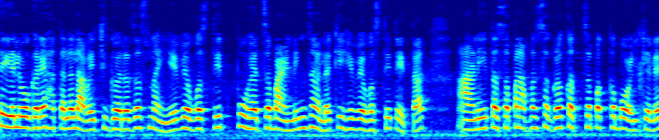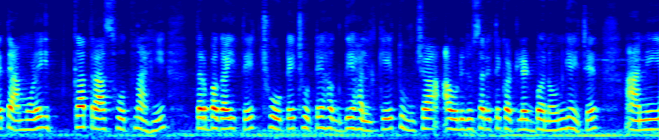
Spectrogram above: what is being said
तेल वगैरे हाताला लावायची गरजच नाहीये. व्यवस्थित पोह्याचं बाइंडिंग झालं की हे व्यवस्थित येतात. आणि तसं पण आपण सगळं कच्चं पक्क बॉईल केलंय त्यामुळे इतका त्रास होत नाही. तर बघा इथे छोटे छोटे अगदी हलके तुमच्या आवडीनुसार इथे कटलेट बनवून घ्यायचेत आणि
